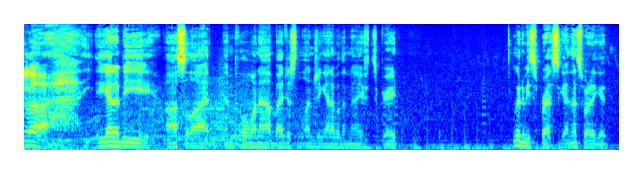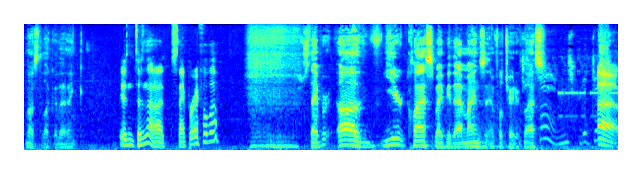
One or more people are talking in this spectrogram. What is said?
Ugh, you gotta be Ocelot and pull one out by just lunging at it with a knife. It's great. I'm gonna be suppressed again. That's what I get most luck with, I think. Isn't isn't that a sniper rifle though? Sniper? Uh, your class might be that. Mine's an infiltrator class. Defend the data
